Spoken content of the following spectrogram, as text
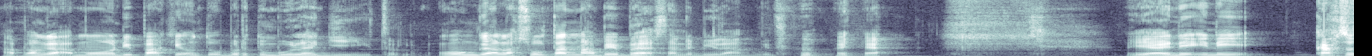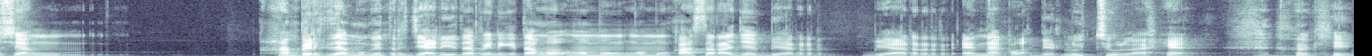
Apa nggak mau dipakai untuk bertumbuh lagi gitu loh. Oh enggak lah, Sultan mah bebas Anda bilang gitu ya. Ya ini ini kasus yang hampir tidak mungkin terjadi tapi ini kita ngomong-ngomong kasar aja biar biar enak lah biar lucu lah ya oke okay.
